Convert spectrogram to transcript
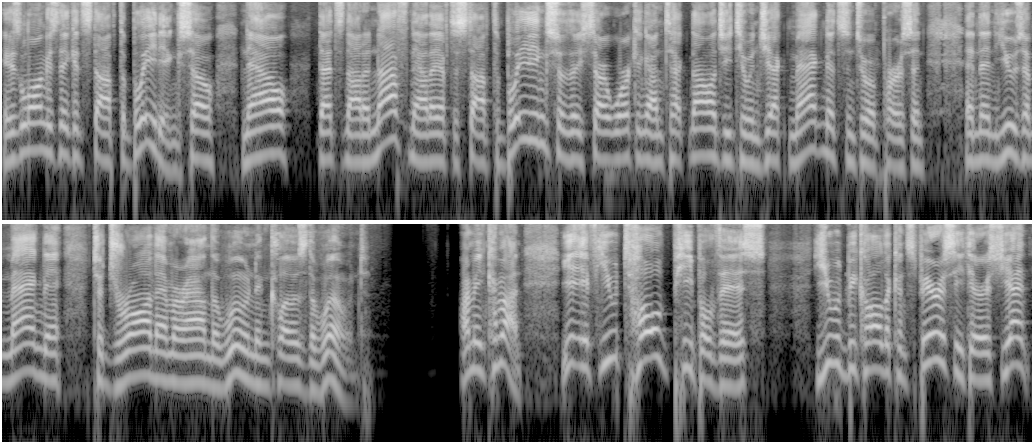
as long as they can stop the bleeding. So now that's not enough. Now they have to stop the bleeding, so they start working on technology to inject magnets into a person and then use a magnet to draw them around the wound and close the wound. I mean, come on. If you told people this, you would be called a conspiracy theorist. Yet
